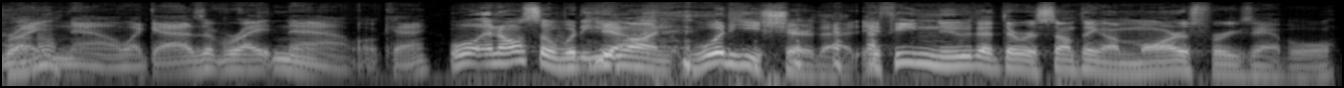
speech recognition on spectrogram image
Right now, like as of right now, okay. Well, and also, would Yeah. Elon would he share that if he knew that there was something on Mars, for example,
